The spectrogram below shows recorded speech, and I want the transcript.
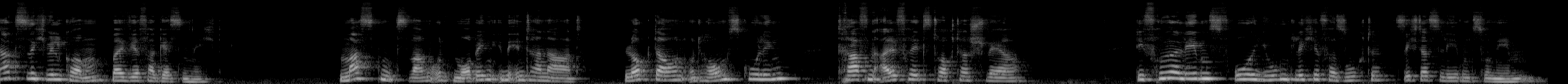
Herzlich willkommen bei Wir vergessen nicht. Maskenzwang und Mobbing im Internat, Lockdown und Homeschooling trafen Alfreds Tochter schwer. Die früher lebensfrohe Jugendliche versuchte, sich das Leben zu nehmen.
